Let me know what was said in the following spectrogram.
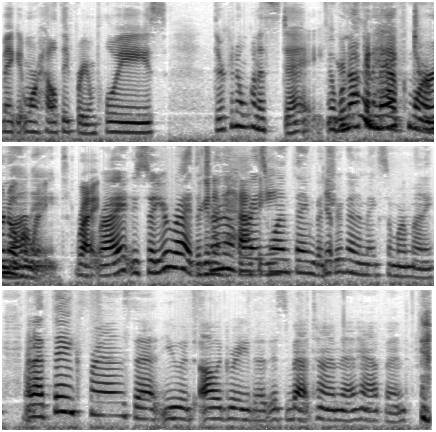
make it more healthy for your employees, they're going to want to stay. And you're we're not going to have more turnover money, rate, right? Right. So you're right. The You're turnover rate is one thing, but Yep. you're going to make some more money. And I think, friends, that you would all agree that it's about time that happened.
